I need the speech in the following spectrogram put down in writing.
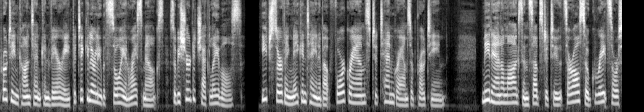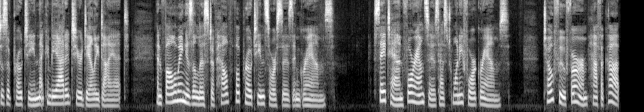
Protein content can vary, particularly with soy and rice milks, so be sure to check labels. Each serving may contain about 4 grams to 10 grams of protein. Meat analogs and substitutes are also great sources of protein that can be added to your daily diet. And following is a list of healthful protein sources in grams. Seitan 4 ounces has 24 grams. Tofu firm half a cup,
